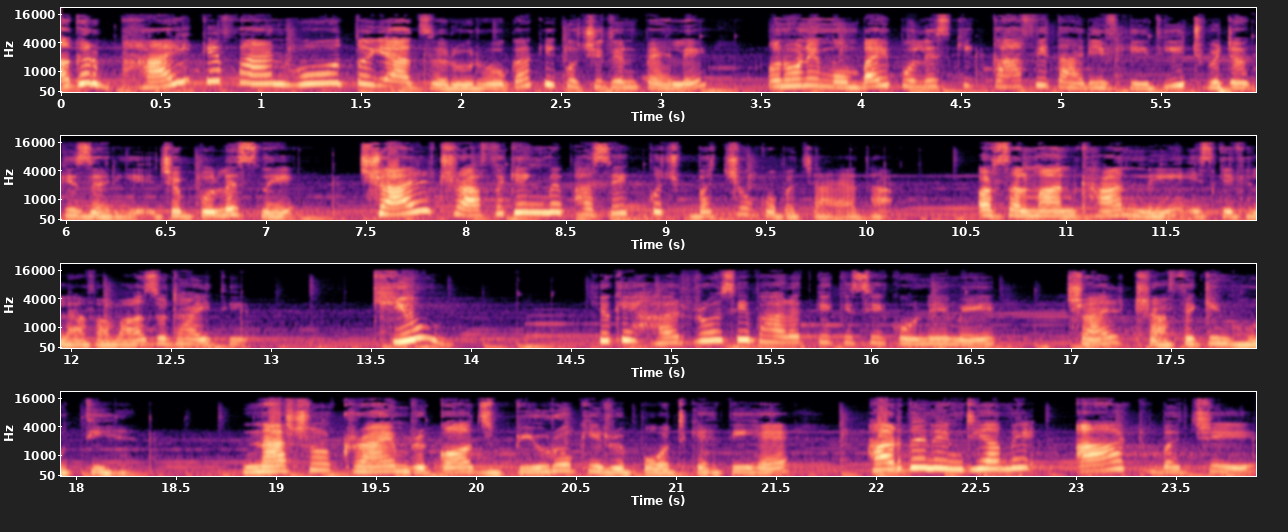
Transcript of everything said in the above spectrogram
अगर भाई के फ़ैन हो तो याद ज़रूर होगा कि कुछ ही दिन पहले उन्होंने मुंबई पुलिस की काफ़ी तारीफ़ की थी ट्विटर के ज़रिए, जब पुलिस ने चाइल्ड ट्रैफिकिंग में फंसे कुछ बच्चों को बचाया था और सलमान खान ने इसके खिलाफ आवाज़ उठाई थी। क्यों? क्योंकि हर रोज ही भारत के किसी कोने में चाइल्ड ट्रैफिकिंग होती है। नेशनल क्राइम रिकॉर्ड्स ब्यूरो की रिपोर्ट कहती है, हर दिन इंडिया में आठ बच्चे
